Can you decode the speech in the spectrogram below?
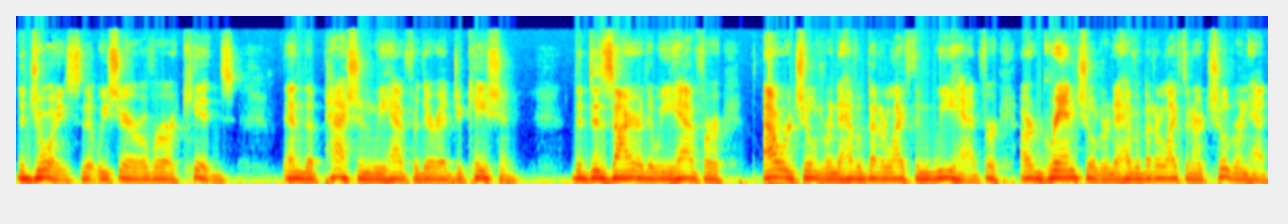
The joys that we share over our kids and the passion we have for their education, the desire that we have for our children to have a better life than we had, for our grandchildren to have a better life than our children had.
